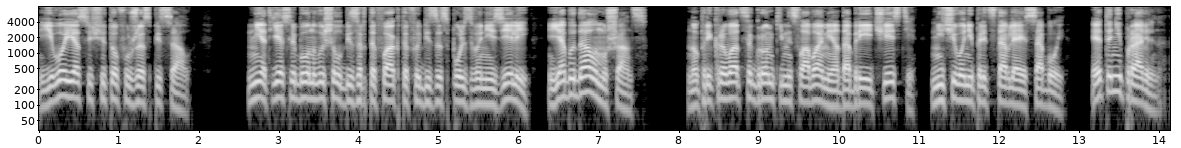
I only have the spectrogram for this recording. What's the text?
Его я со счетов уже списал. Нет, если бы он вышел без артефактов и без использования зелий, я бы дал ему шанс. Но прикрываться громкими словами о добре и чести, ничего не представляя собой, это неправильно.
